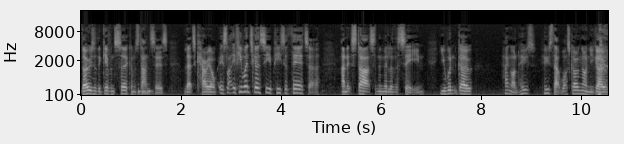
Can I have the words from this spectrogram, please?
those are the given circumstances. Let's carry on. It's like if you went to go and see a piece of theatre and it starts in the middle of the scene, you wouldn't go, "Hang on, who's who's that? What's going on?" You go,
